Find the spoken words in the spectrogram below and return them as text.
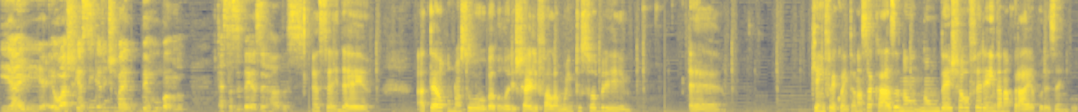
E aí eu acho que é assim que a gente vai derrubando essas ideias erradas. Essa é a ideia. Até o nosso Babalorixá ele fala muito sobre é, quem frequenta a nossa casa não, não deixa oferenda na praia, por exemplo.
